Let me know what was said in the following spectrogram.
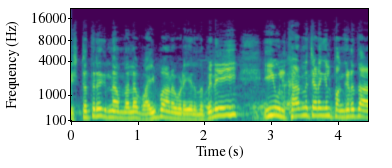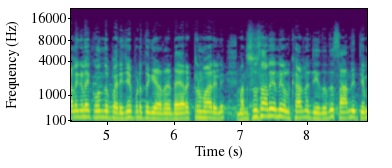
ഇഷ്ടത്തിന് തിന്നാം നല്ല വൈബാണ് ഇവിടെ ഇരുന്നത് പിന്നെ ഈ ഈ ഉദ്ഘാടന ചടങ്ങിൽ പങ്കെടുത്ത ആളുകളെയൊക്കെ ഒന്ന് പരിചയപ്പെടുത്തുകയാണ് ഡയറക്ടർമാരിൽ മൻസൂർ സാർ തന്നെ ഉദ്ഘാടനം ചെയ്തത് സാന്നിധ്യം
